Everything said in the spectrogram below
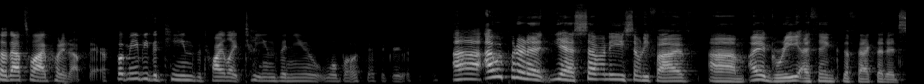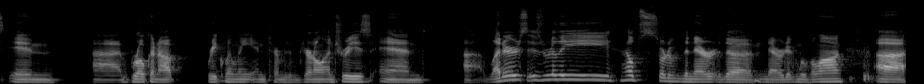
So that's why I put it up there. But maybe the teens, the Twilight teens, and you will both disagree with me. Uh, I would put it at yeah 70 75 um, i agree. I think the fact that it's in uh, broken up frequently in terms of journal entries and uh, letters is really helps sort of the narr- the narrative move along. Uh,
